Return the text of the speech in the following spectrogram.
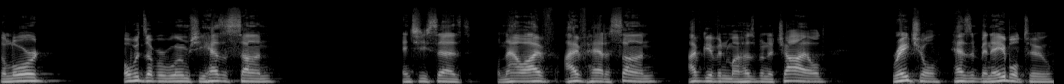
the Lord opens up her womb. She has a son, and she says, Well, now I've, I've had a son. I've given my husband a child. Rachel hasn't been able to.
